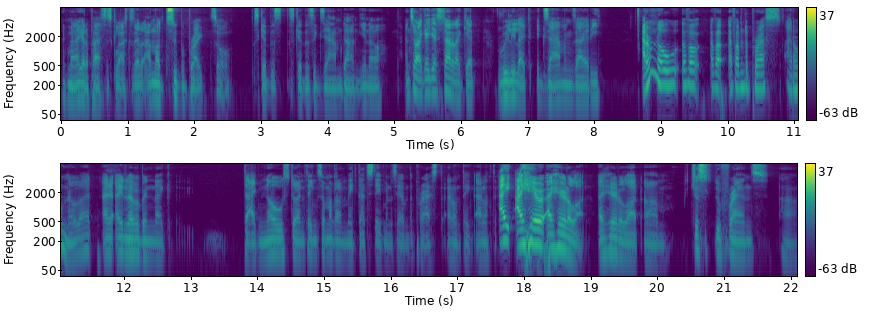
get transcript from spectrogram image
like man, I gotta pass this class because I'm not super bright. So let's get this let's get this exam done, you know. And so like I get started, I get really like exam anxiety. I don't know if I, if, I, if I'm depressed. I don't know that. I I've never been like diagnosed or anything, so I'm not gonna make that statement and say I'm depressed. I don't think. I don't think. I I hear I hear it a lot. I hear it a lot. Um, just through friends, uh,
